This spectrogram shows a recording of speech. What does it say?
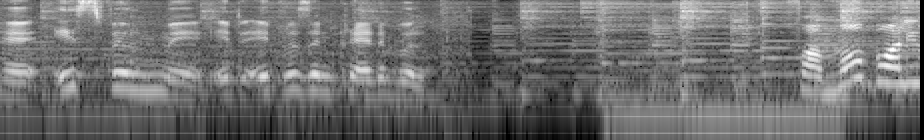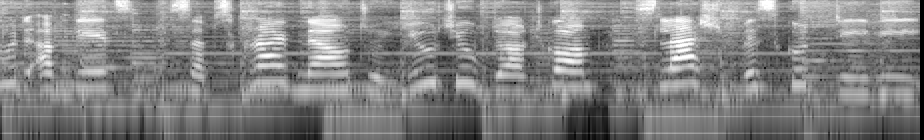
है इस फ़िल्म में। It it was incredible for more Bollywood update subscribe now to YouTube dot com slash biscuit TV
